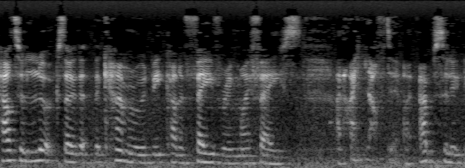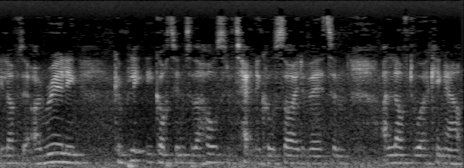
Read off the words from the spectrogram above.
how to look so that the camera would be kind of favouring my face. And I loved it. I absolutely loved it. I really completely got into the whole sort of technical side of it and I loved working out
